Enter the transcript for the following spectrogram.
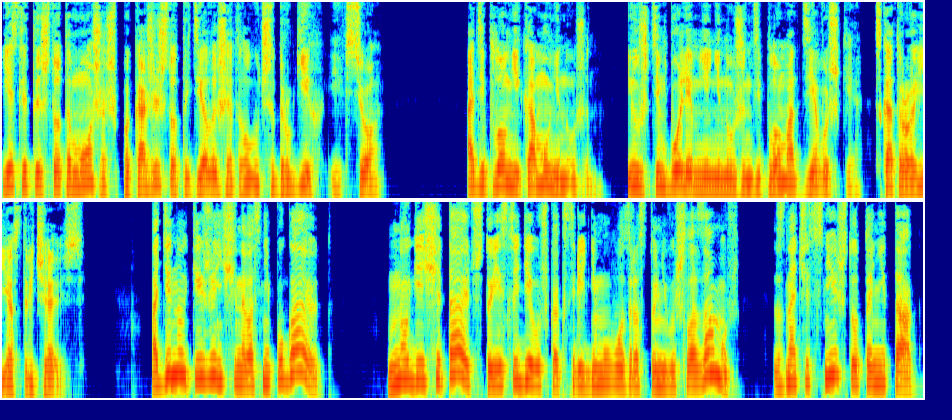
Если ты что-то можешь, покажи, что ты делаешь это лучше других, и все. А диплом никому не нужен. И уж тем более мне не нужен диплом от девушки, с которой я встречаюсь. Одинокие женщины вас не пугают? Многие считают, что если девушка к среднему возрасту не вышла замуж, значит, с ней что-то не так,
